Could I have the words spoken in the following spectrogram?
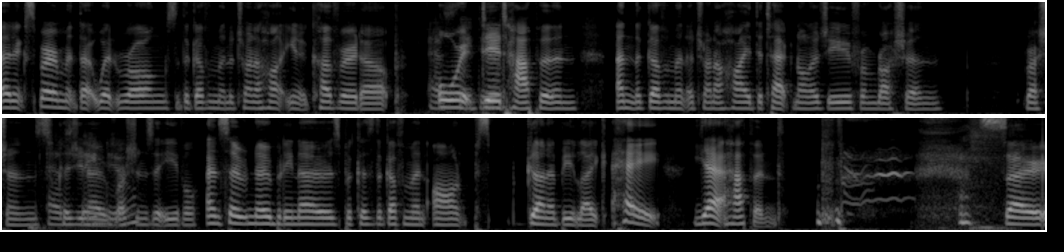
an experiment that went wrong so the government are trying to hi- you know cover it up As or it do. did happen and the government are trying to hide the technology from Russian Russians because you know do. Russians are evil and so nobody knows because the government aren't gonna be like hey yeah it happened so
